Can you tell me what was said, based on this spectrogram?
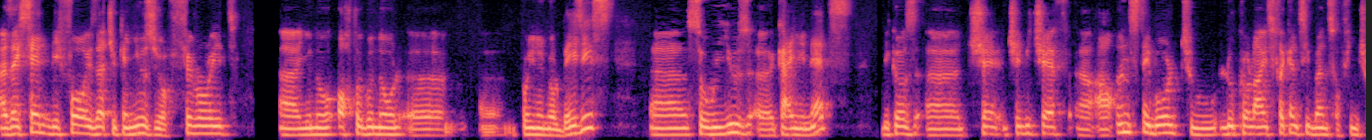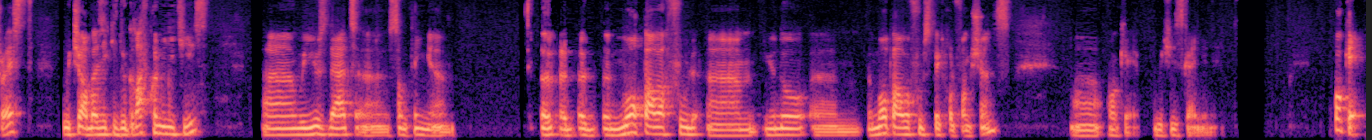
as I said before, is that you can use your favorite, uh, you know, orthogonal uh, uh, polynomial basis. So we use uh, Cayley nets because uh, che Chebyshev are unstable to localize frequency bands of interest, which are basically the graph communities. We use that something um, a, a, a, more powerful, um, you know, um, more powerful spectral functions. Uh, okay, which is kind of it. Okay,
